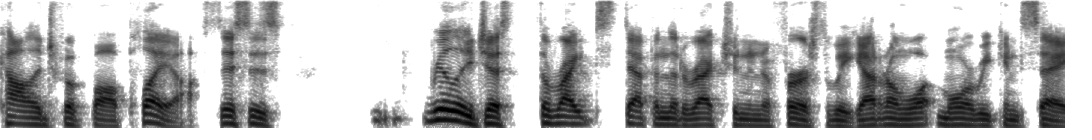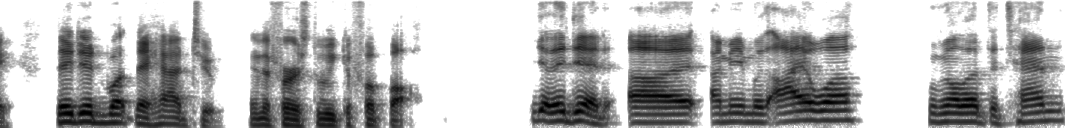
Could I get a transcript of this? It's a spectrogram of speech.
college football playoffs. This is really just the right step in the direction in the first week. I don't know what more we can say. They did what they had to in the first week of football. Yeah, they did. Uh, I mean, with Iowa moving all the way up to 10,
